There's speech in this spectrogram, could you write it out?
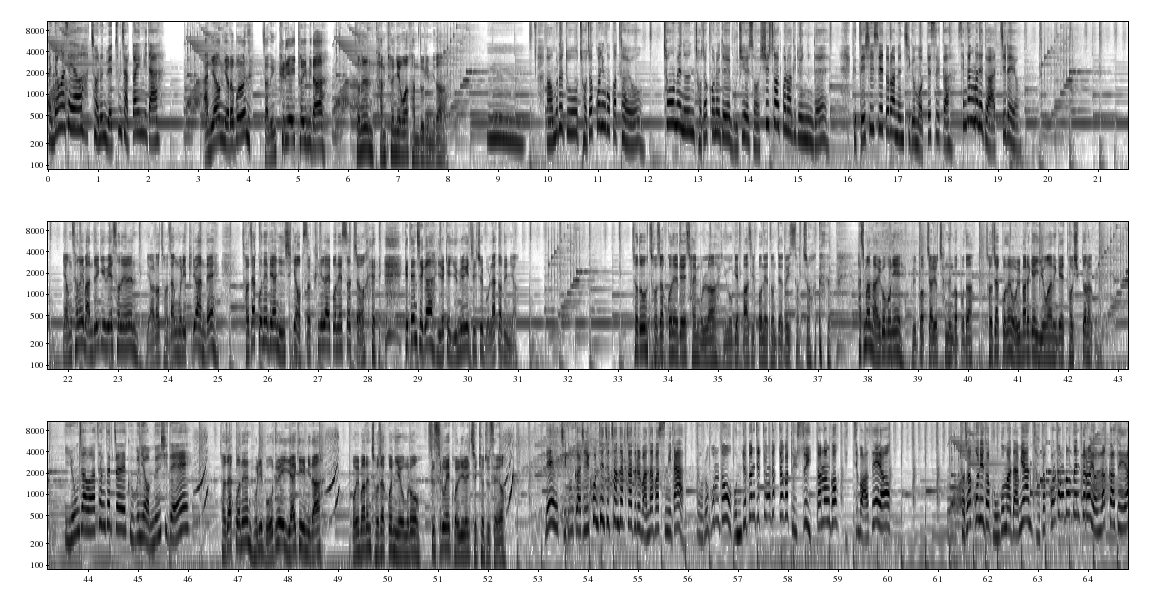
안녕하세요. 저는 웹툰 작가입니다. 안녕 여러분 저는 크리에이터입니다 저는 단편 영화 감독입니다 음, 아무래도 저작권인 것 같아요. 처음에는 저작권에 대해 무지해서 실수할 뻔하기도 했는데 그때 실수했더라면 지금 어땠을까 생각만 해도 아찔해요. 영상을 만들기 위해서는 여러 저작물이 필요한데 저작권에 대한 인식이 없어 큰일 날 뻔했었죠. 그땐 제가 이렇게 유명해질 줄 몰랐거든요. 저도 저작권에 대해 잘 몰라 유혹에 빠질 뻔했던 때도 있었죠. 하지만 알고 보니 불법 자료 찾는 것보다 저작권을 올바르게 이용하는 게 더 쉽더라고요. 이용자와 창작자의 구분이 없는 시대에 저작권은 우리 모두의 이야기입니다 올바른 저작권 이용으로 스스로의 권리를 지켜주세요 네, 지금까지 콘텐츠 창작자들을 만나봤습니다. 여러분도 언제든지 창작자가 될 수 있다는 거 잊지 마세요. 저작권이 더 궁금하다면 저작권 상담센터로 연락하세요.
